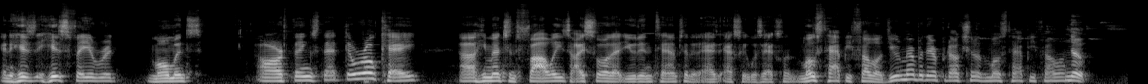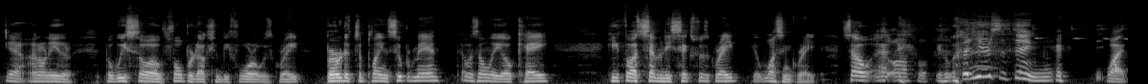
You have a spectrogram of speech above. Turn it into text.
And his his favorite moments are things that they were okay. Uh, he mentioned Follies. I saw that you didn't, Tamsin. It actually was excellent. Most Happy Fella. Do you remember their production of The Most Happy Fella? no, Yeah, I don't either. But we saw a full production before. It was great. Bird, It's a Plane Superman. That was only okay. He thought 76 was great. It wasn't great. So, it's uh, awful. But here's the thing what?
